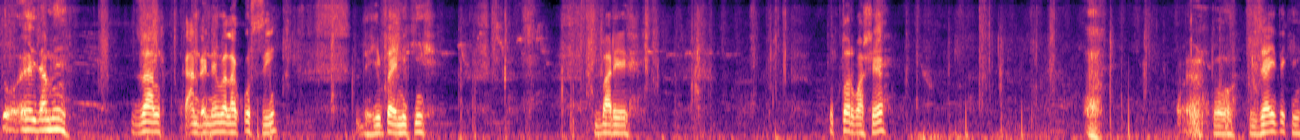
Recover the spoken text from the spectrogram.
তো এই যে আমি জাল কান্দে নেবেলা করছি। দেখি পাই নাকি বাড়ির উত্তর পাশে। তো যাই দেখি,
